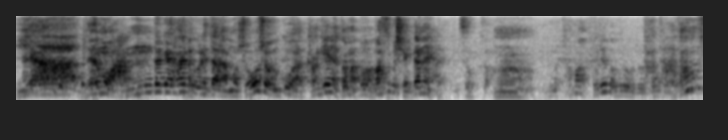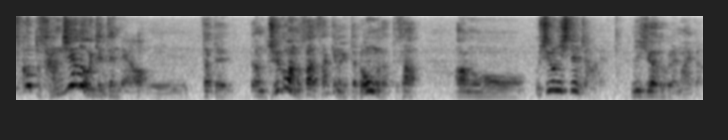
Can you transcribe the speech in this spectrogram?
いやーでもあんだけ早くくれたらもう少々向こうが関係ない球うんまっすぐしかいかないあれ。そっか。うん。今球振れば振るほどだってアダム・スコット30ヤード置いてってんだよ。だってあの15番のささっきの言ったロングだってさあのー、後ろにしてんじゃんあれ。20ヤードぐらい前から。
